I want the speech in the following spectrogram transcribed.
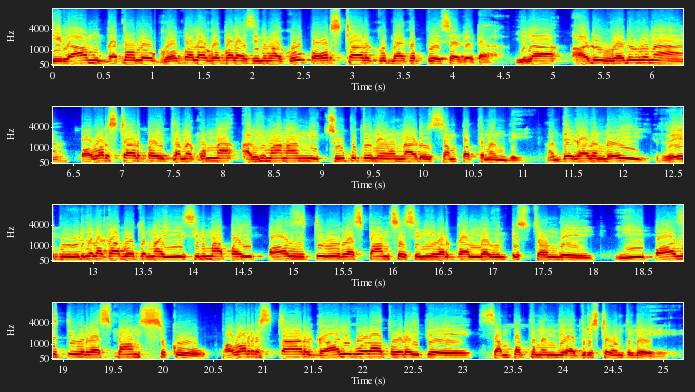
ఈ రామ్ గతంలో గోపాల గోపాల సినిమాకు పవర్ స్టార్కు మేకప్ వేశాడట. ఇలా అడుగడుగున పవర్ స్టార్ పై తనకున్న అభిమానాన్ని చూపుతూనే ఉన్నాడు సంపత్ నంది. అంతేకాదండోయ్ రేపు విడుదల కాబోతున్న ఈ సినిమాపై పాజిటివ్ రెస్పాన్స్ సినీ వర్గాల్లో వినిపిస్తోంది. ఈ పాజిటివ్ రెస్పాన్స్కు పవర్ స్టార్ గాలి కూడా తోడైతే సంపత్ నంది అదృష్టవంతుడే.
